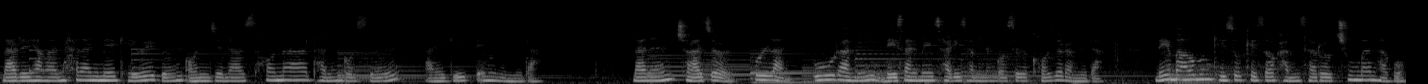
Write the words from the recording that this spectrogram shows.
나를 향한 하나님의 계획은 언제나 선하다는 것을 알기 때문입니다. 나는 좌절, 혼란, 우울함이 내 삶에 자리 잡는 것을 거절합니다. 내 마음은 계속해서 감사로 충만하고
